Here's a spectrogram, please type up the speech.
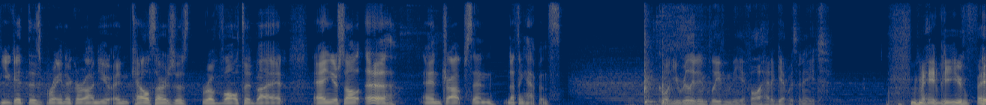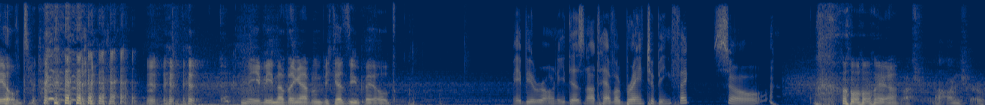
you get this brain ichor on you, and Kelsar's just revolted by it, and you're all, ugh, and drops, and nothing happens. Cool. You really didn't believe in me if all I had to get was an eight. Maybe you failed. Maybe nothing happened because you failed. Maybe Ronnie does not have a brain to be infected, so oh, yeah. That's not untrue.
